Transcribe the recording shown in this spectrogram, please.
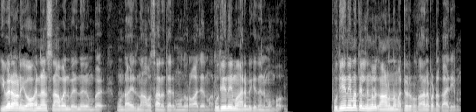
ഇവരാണ് യോഹന്നാൻ സ്നാപകൻ വരുന്നതിന് മുമ്പ് ഉണ്ടായിരുന്ന അവസാനത്തെ മൂന്ന് പ്രവാചകന്മാർ. പുതിയ നിയമം ആരംഭിക്കുന്നതിന് മുമ്പ്. പുതിയ നിയമത്തിൽ നിങ്ങൾ കാണുന്ന മറ്റൊരു പ്രധാനപ്പെട്ട കാര്യം.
